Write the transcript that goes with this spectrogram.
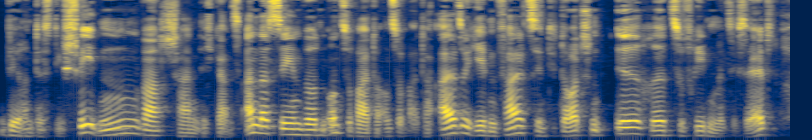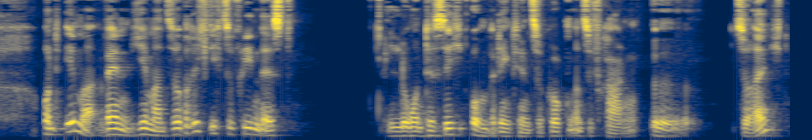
während es die Schweden wahrscheinlich ganz anders sehen würden und so weiter und so weiter. Also jedenfalls sind die Deutschen irre zufrieden mit sich selbst und immer, wenn jemand so richtig zufrieden ist, lohnt es sich unbedingt hinzugucken und zu fragen, äh, zu Recht?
